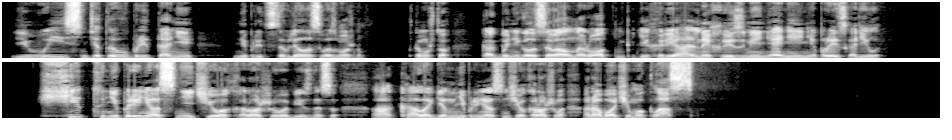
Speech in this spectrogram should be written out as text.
и выяснить это в Британии не представлялось возможным, потому что, как бы ни голосовал народ, никаких реальных изменений не происходило. Хит не принес ничего хорошего бизнесу, а Каллоген не принес ничего хорошего рабочему классу.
